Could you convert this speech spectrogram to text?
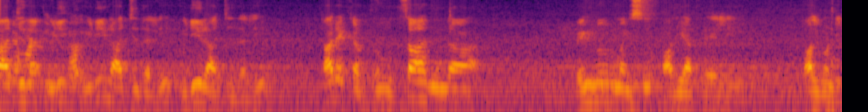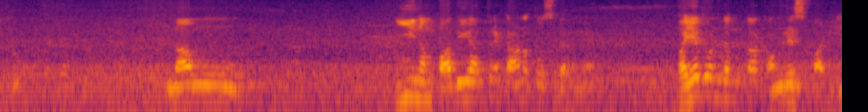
ರಾಜ್ಯದ ಇಡೀ ಇಡೀ ರಾಜ್ಯದಲ್ಲಿ ಇಡೀ ರಾಜ್ಯದಲ್ಲಿ ಕಾರ್ಯಕರ್ತರು ಉತ್ಸಾಹದಿಂದ ಬೆಂಗಳೂರು ಮೈಸೂರು ಪಾದಯಾತ್ರೆಯಲ್ಲಿ ಪಾಲ್ಗೊಂಡಿದ್ದರು ನಾವು ಈ ನಮ್ಮ ಪಾದಯಾತ್ರೆ ಕಾರಣಕ್ಕೋಸ್ಕರನೇ ಭಯಗೊಂಡಂಥ ಕಾಂಗ್ರೆಸ್ ಪಾರ್ಟಿ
